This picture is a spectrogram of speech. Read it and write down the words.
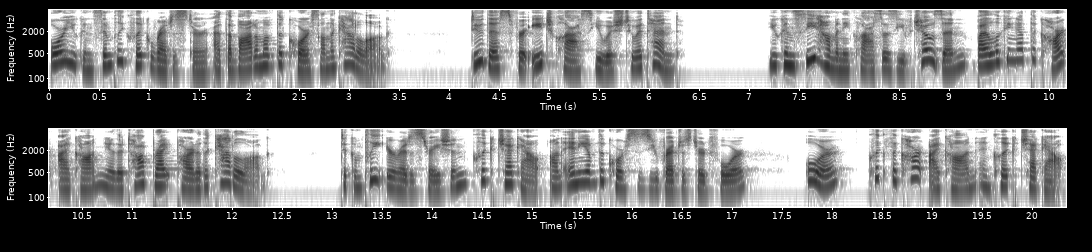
or you can simply click Register at the bottom of the course on the catalog. Do this for each class you wish to attend. You can see how many classes you've chosen by looking at the cart icon near the top right part of the catalog. To complete your registration, click Checkout on any of the courses you've registered for, or click the cart icon and click Checkout.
